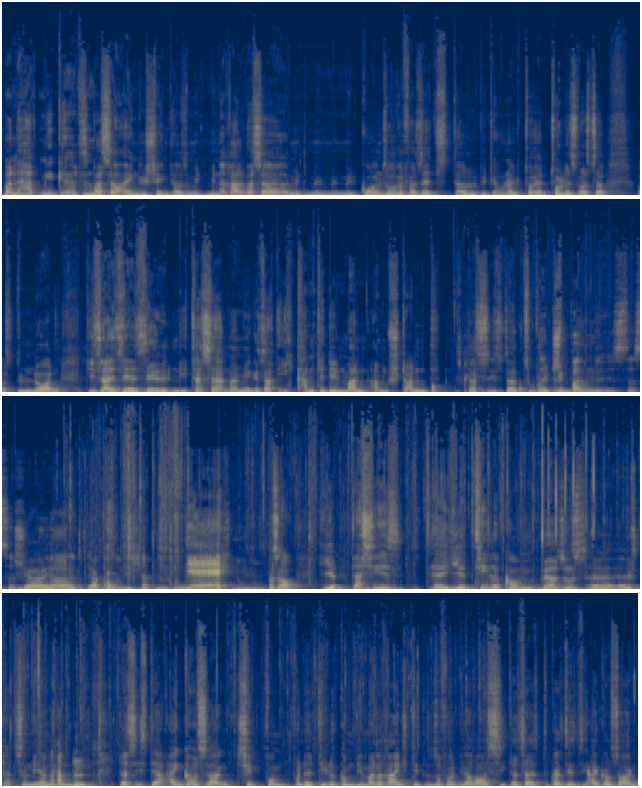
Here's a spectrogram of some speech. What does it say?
Man hat mir Gelsenwasser eingeschenkt, also mit Mineralwasser, mit, mit, mit- Kohlensäure versetzt. Also wird ja unheimlich teuer, tolles Wasser aus dem Norden. Die sei sehr selten. Die Tasse hat man mir gesagt. Ich kannte den Mann am Stand. Das ist da zufällig Das drin. Spannende ist, dass da Ja, Schokolade ja, drin da ist. kommt- Und ich habe Yeah! unglaublich Hunger. Pass auf, hier, das hier ist äh, hier Telekom versus äh, äh, stationären Handel. Das ist der Einkaufswagen-Chip vom, von der Telekom, den man reinsteckt und sofort wieder rauszieht. Das heißt, du kannst jetzt den Einkaufswagen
